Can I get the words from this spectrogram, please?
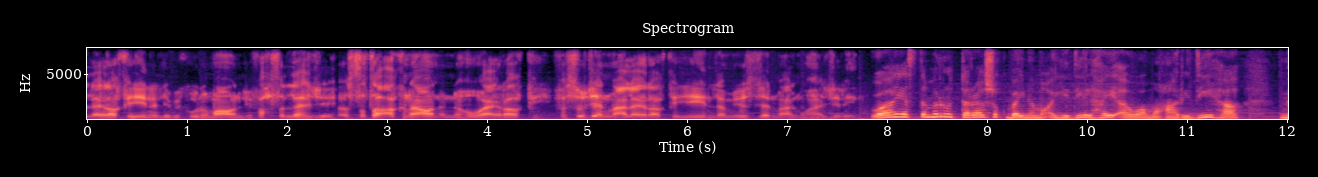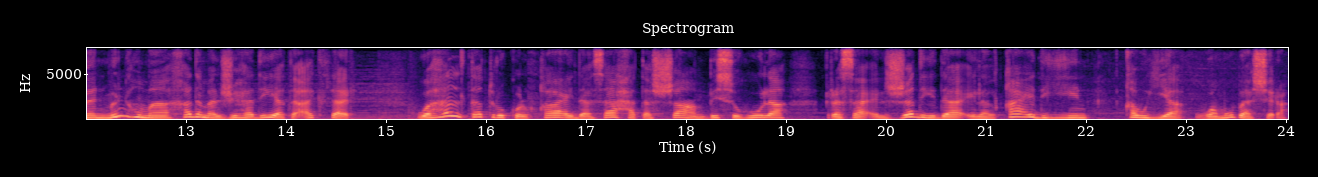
العراقيين اللي بيكونوا معهم لفحص اللهجة استطاع إقناعهم أنه هو عراقي فسجن مع العراقيين لم يسجن مع المهاجرين. ويستمر التراشق بين مؤيدي الهيئة ومعارضيها من منهما خدم الجهادية أكثر. وهل تترك القاعدة ساحة الشام بسهولة؟ رسائل جديدة إلى القاعديين قوية ومباشرة.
